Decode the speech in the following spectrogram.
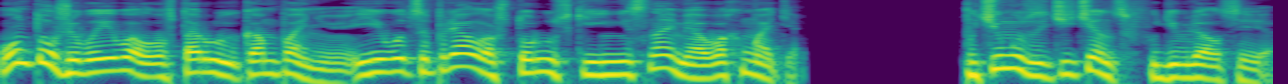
Он тоже воевал во вторую кампанию, и его цепляло, что русские не с нами, а в Ахмате. «Почему за чеченцев?» – удивлялся я.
